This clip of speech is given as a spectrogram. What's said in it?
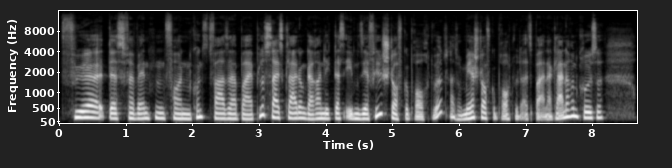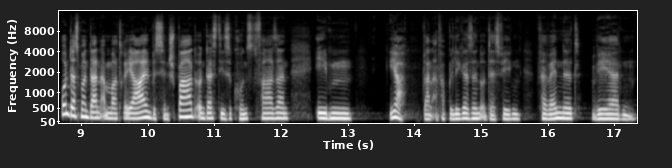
für das Verwenden von Kunstfaser bei Plus-Size-Kleidung daran liegt, dass eben sehr viel Stoff gebraucht wird, also mehr Stoff gebraucht wird als bei einer kleineren Größe und dass man dann am Material ein bisschen spart und dass diese Kunstfasern eben, ja, dann einfach billiger sind und deswegen verwendet werden.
